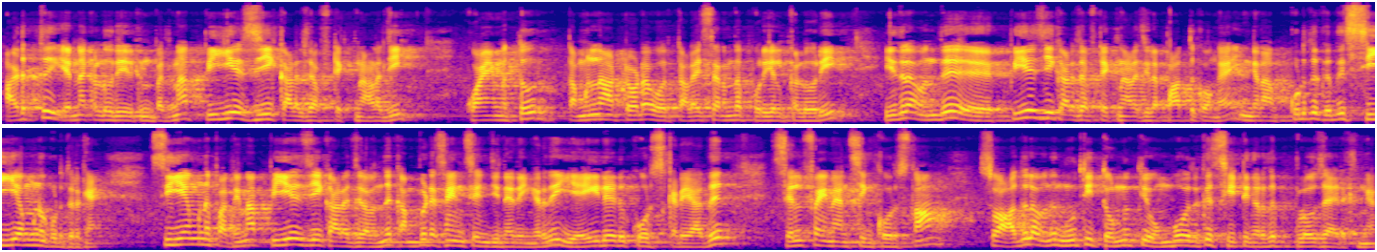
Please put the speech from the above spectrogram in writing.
அடுத்து என்ன கல்லூரி இருக்குதுன்னு பார்த்தீங்கன்னா PSG college of technology Coimbatore தமிழ்நாட்டோட ஒரு தலை சிறந்த பொறியியல் கல்லூரி. இதில் வந்து பிஎஸ்ஜி காலேஜ் ஆஃப் டெக்னாலஜியில் பார்த்துக்கோங்க இங்கே நான் கொடுத்துருக்குது சிஎம்னு கொடுத்துருக்கேன். சிஎம்னு பார்த்தீங்கன்னா பிஎஸ்ஜி காலேஜில் வந்து கம்ப்யூட்டர் சயின்ஸ் இன்ஜினியரிங்கிறது எய்டட் கோர்ஸ் கிடையாது. செல்ஃப் ஃபைனான்சிங் கோர்ஸ் தான். ஸோ அதில் வந்து நூற்றி தொண்ணூற்றி ஒம்போதுக்கு சீட்டுங்கிறது க்ளோஸ் ஆகிருக்குங்க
